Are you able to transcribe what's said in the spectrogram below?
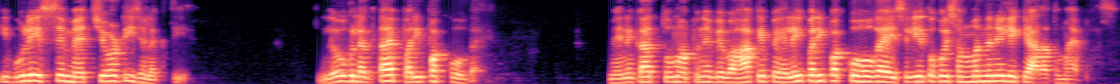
कि बोले, इससे मैच्योरिटी झलकती है। लोग लगता है परिपक्व हो गए। मैंने कहा, तुम अपने विवाह के पहले ही परिपक्व हो गए, इसलिए तो कोई संबंध नहीं लेके आ रहा तुम्हारे पास।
